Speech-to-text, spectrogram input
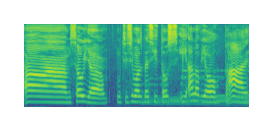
Um, so, yeah. Muchísimos besitos y I love you all. Bye.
